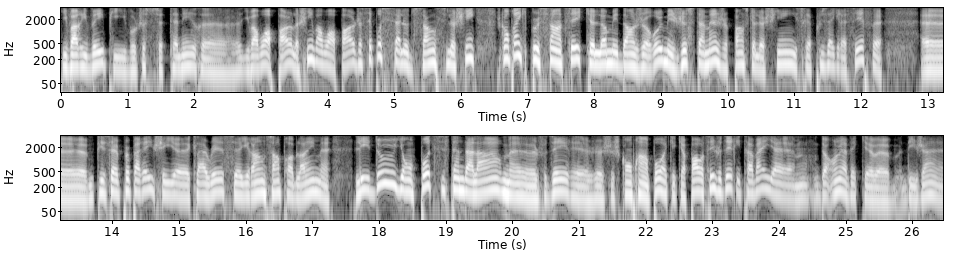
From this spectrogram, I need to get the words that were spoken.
il va arriver, puis il va juste se tenir, il va avoir peur, le chien va avoir peur. Je sais pas si ça a du sens, si le chien, je comprends qu'il peut sentir que l'homme est dangereux, mais justement, je pense que le chien, il serait plus agressif. Euh, puis c'est un peu pareil chez euh, Clarisse, euh, ils rentrent sans problème. Les deux, ils n'ont pas de système d'alarme. je veux dire, je, je, comprends pas à quelque part. Je veux dire, ils travaillent de un avec des gens.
